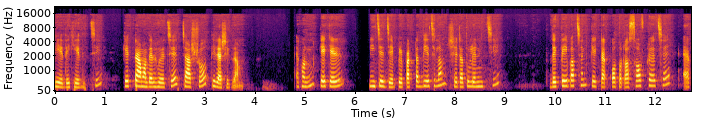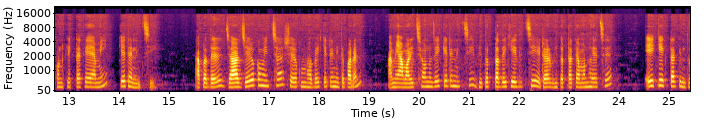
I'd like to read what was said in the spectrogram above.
দিয়ে দেখিয়ে দিচ্ছি। কেকটা আমাদের হয়েছে চারশো তিরাশি গ্রাম। এখন কেকের নিচে যে পেপারটা দিয়েছিলাম সেটা তুলে নিচ্ছি। দেখতেই পাচ্ছেন কেকটা কতটা সফট হয়েছে। এখন কেকটাকে আমি কেটে নিচ্ছি। আপনাদের যার যেরকম ইচ্ছা সেরকমভাবে কেটে নিতে পারেন। আমি আমার ইচ্ছা অনুযায়ী কেটে নিচ্ছি, ভিতরটা দেখিয়ে দিচ্ছি, এটার ভিতরটা কেমন হয়েছে। এই কেকটা কিন্তু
